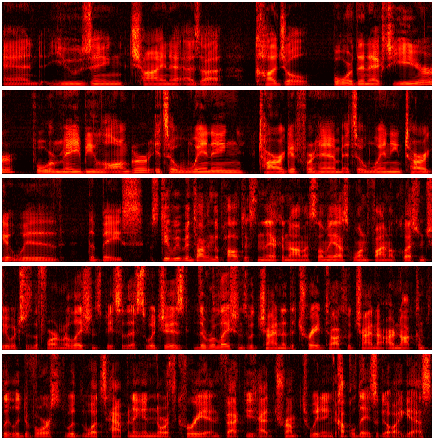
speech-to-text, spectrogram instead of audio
and using China as a cudgel for the next year, for maybe longer. It's a winning target for him. It's a winning target with the base. Steve, we've been talking the politics and the economics. Let me ask one final question to you, which is the foreign relations piece of this, which is the relations with China, the trade talks with China are not completely divorced with what's happening in North Korea. In fact, you had Trump tweeting a couple days ago, I guess,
